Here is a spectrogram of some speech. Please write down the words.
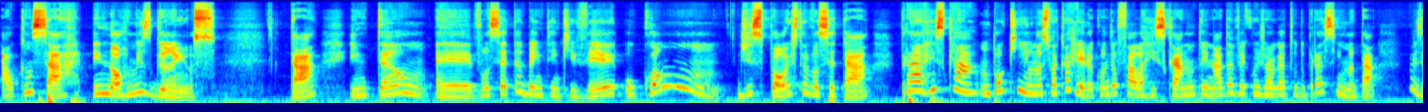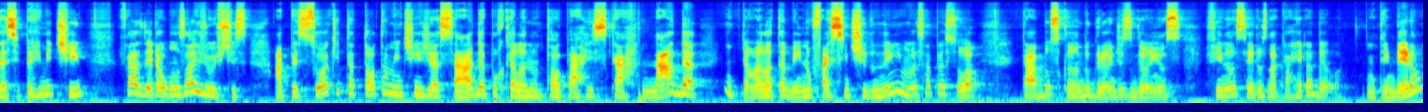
alcançar enormes ganhos tá? Então, é, você também tem que ver o quão disposta você tá para arriscar um pouquinho na sua carreira. Quando eu falo arriscar, não tem nada a ver com jogar tudo para cima, tá? Mas é se permitir fazer alguns ajustes. A pessoa que está totalmente engessada porque ela não topa arriscar nada, então ela também não faz sentido nenhum essa pessoa tá buscando grandes ganhos financeiros na carreira dela. Entenderam?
